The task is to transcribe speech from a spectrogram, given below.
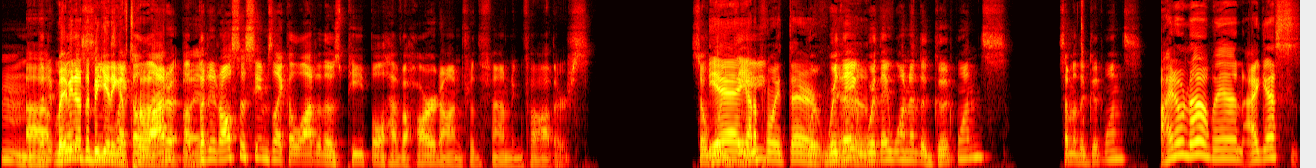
Hmm, Uh, maybe really not the beginning of like lot time, of, but- but it also seems like a lot of those people have a hard on for the founding fathers. So yeah, they, you got a point there. Were, were yeah. they were they one of the good ones? Some of the good ones? I don't know, man. I guess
